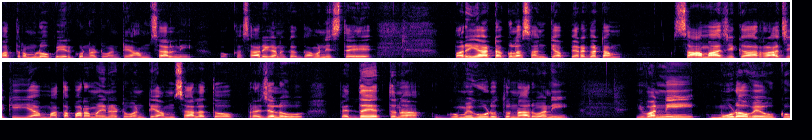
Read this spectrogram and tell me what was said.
పత్రంలో పేర్కొన్నటువంటి అంశాలని ఒక్కసారి కనుక గమనిస్తే పర్యాటకుల సంఖ్య పెరగటం సామాజిక రాజకీయ మతపరమైనటువంటి అంశాలతో ప్రజలు పెద్ద ఎత్తున గుమిగూడుతున్నారు అని ఇవన్నీ మూడో వేవుకు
